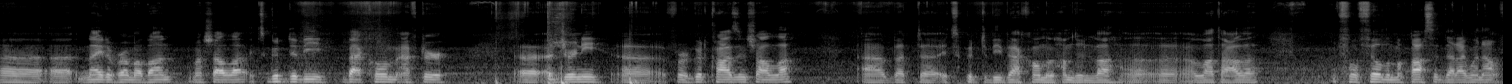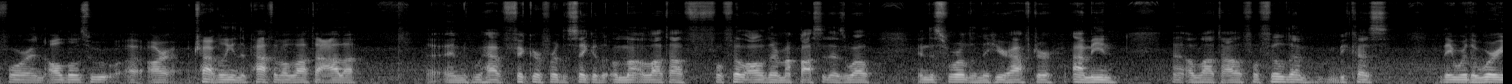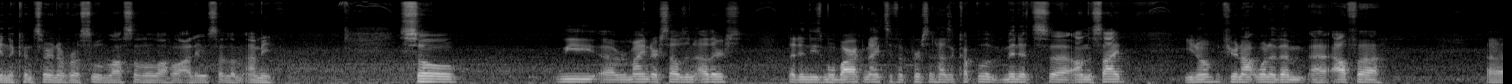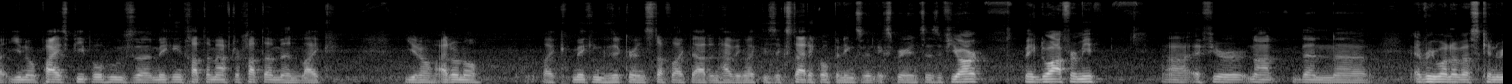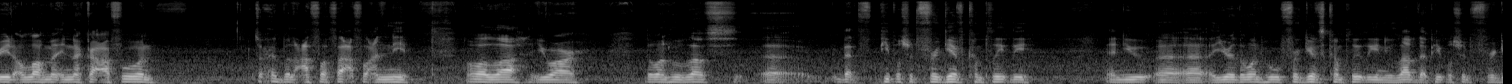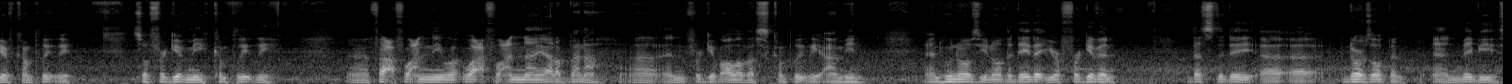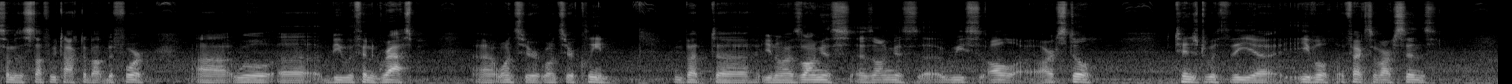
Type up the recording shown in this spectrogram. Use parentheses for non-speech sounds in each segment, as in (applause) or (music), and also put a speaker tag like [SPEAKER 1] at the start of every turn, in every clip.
[SPEAKER 1] uh, uh, night of Ramadan. mashallah. It's good to be back home after uh, a journey uh, for a good cause, inshallah. Uh, but uh, it's good to be back home, Alhamdulillah. Allah Ta'ala fulfill the maqasid that I went out for, and all those who are traveling in the path of Allah Ta'ala. and who have fikr for the sake of the ummah, Allah Ta'ala fulfill all their maqasid as well in this world and the hereafter. Ameen. Allah Ta'ala fulfill them because they were the worry and the concern of Rasulullah. Ameen. So we uh, remind ourselves and others that in these Mubarak nights, if a person has a couple of minutes uh, on the side, you know, if you're not one of them uh, alpha, uh, you know, pious people who's uh, making khatam after khatam and like, you know, I don't know, like making zikr and stuff like that and having like these ecstatic openings and experiences. If you are, make dua for me. Uh, if you're not, then every one of us can read Allahumma innaka afoon tuhibbul afwa fa'fu anni. Oh Allah you are the one who loves uh, that people should forgive completely. And you uh, uh, you're the one who forgives completely and you love that people should forgive completely. So forgive me completely. Uh, fa'fu anni wa'fu anna ya rabbana. Uh, and forgive all of us completely. Amin. And who knows you know the day that you're forgiven that's the day uh, uh, doors open. And maybe some of the stuff we talked about before uh, will uh, be within grasp uh, once you're once you're clean. But uh, you know as long as as long as we all are still tinged with the evil effects of our sins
